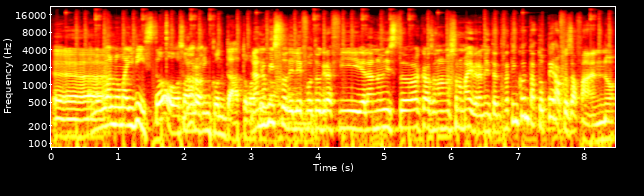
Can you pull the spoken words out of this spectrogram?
eh, Non lo hanno mai visto o sono andati in contatto? L'hanno visto volta? delle fotografie, l'hanno visto cosa, non sono mai veramente entrati in contatto, però cosa fanno?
